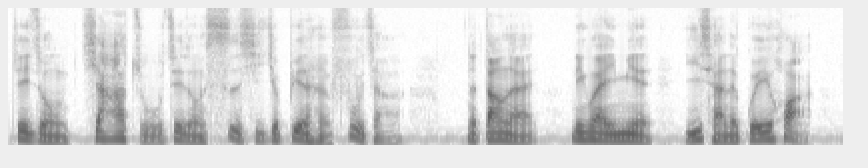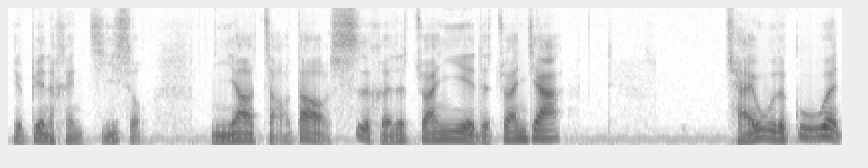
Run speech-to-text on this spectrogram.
这种家族这种世系就变得很复杂。那当然。另外一面，遗产的规划也变得很棘手。你要找到适合的专业的专家、财务的顾问、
